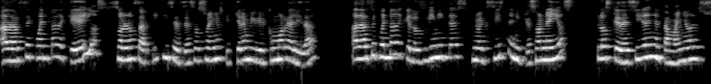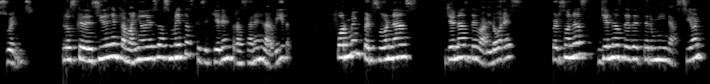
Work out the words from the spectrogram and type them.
a darse cuenta de que ellos son los artífices de esos sueños que quieren vivir como realidad a darse cuenta de que los límites no existen y que son ellos los que deciden el tamaño de sus sueños, los que deciden el tamaño de esas metas que se quieren trazar en la vida. Formen personas llenas de valores, personas llenas de determinación,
